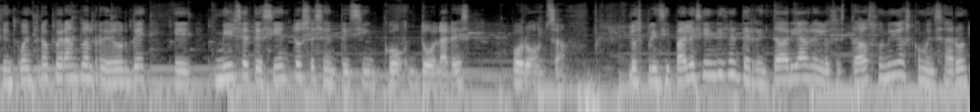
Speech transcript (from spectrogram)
se encuentra operando alrededor de 1.765 eh, dólares por onza. Los principales índices de renta variable en los Estados Unidos comenzaron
